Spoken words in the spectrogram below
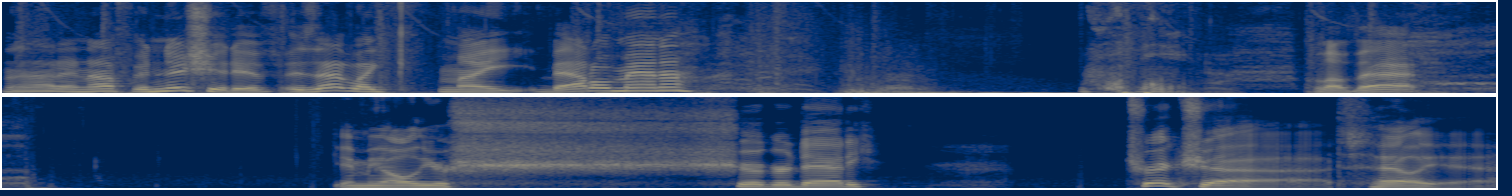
Not enough initiative. Is that like my battle mana? Love that. Give me all your sugar daddy. Trick shot. Hell yeah.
